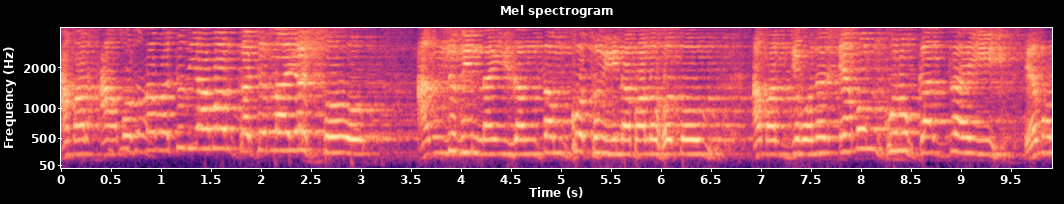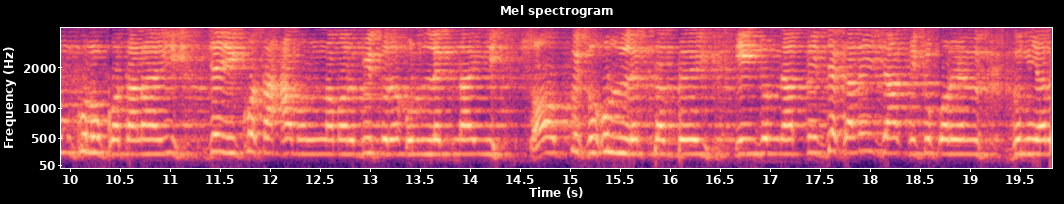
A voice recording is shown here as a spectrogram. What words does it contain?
আমার আমল নামা যদি আমার কাছে নাই আসতো আমি যদি নাই জানতাম কতই না ভালো হতো। আমার জীবনের এমন কোনো কাজ নাই এমন কোনো কথা নাই যেই কথা আমল নামার ভিতরে উল্লেখ নাই সব কিছু উল্লেখ থাকবে। এই জন্য আপনি যেখানেই যা কিছু করেন দুনিয়ার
